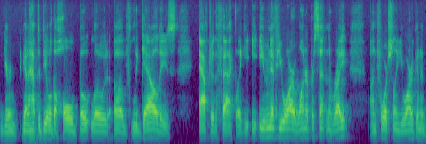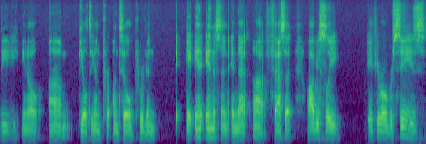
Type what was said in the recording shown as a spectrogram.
you're going to have to deal with a whole boatload of legalities after the fact. Like e- even if you are 100% in the right, unfortunately, you are going to be, you know, um, guilty un- until proven innocent in that uh, facet. Obviously, if you're overseas,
